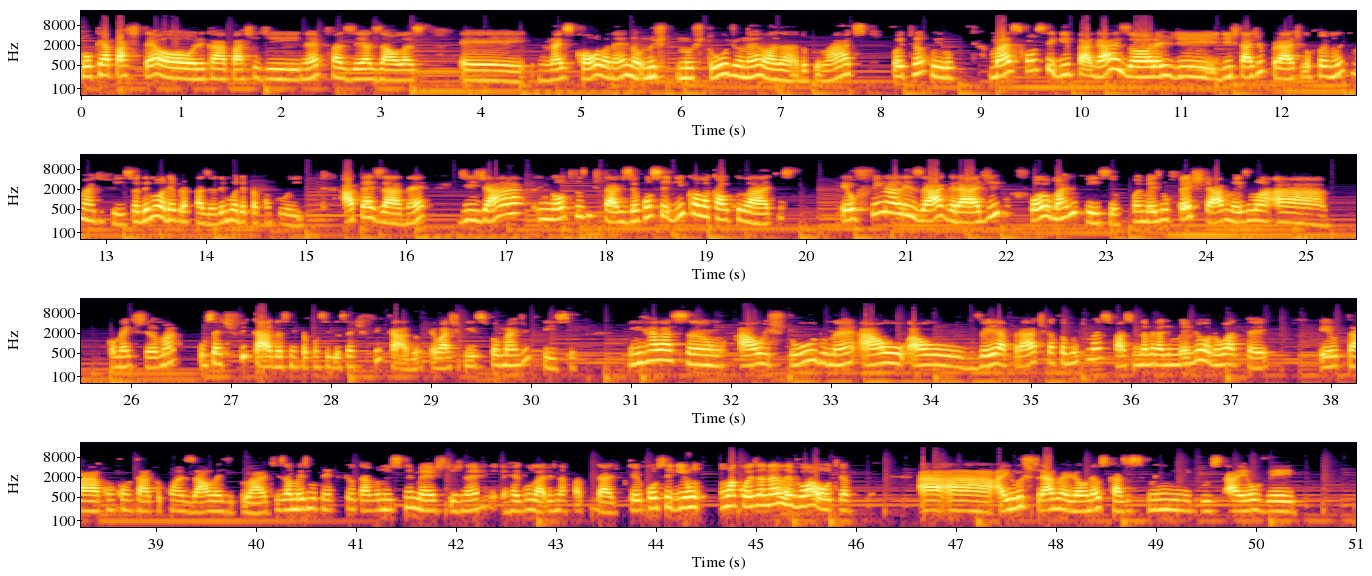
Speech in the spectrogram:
porque a parte teórica, a parte de né, fazer as aulas é, na escola, né, no, no estúdio né, lá da, do Pilates, foi tranquilo. Mas conseguir pagar as horas de, de estágio prático foi muito mais difícil. Eu demorei para fazer, eu demorei para concluir. Apesar, né, de já em outros estágios eu conseguir colocar o Pilates, eu finalizar a grade foi o mais difícil. Foi mesmo fechar mesmo a, a como é que chama? O certificado, assim, para conseguir o certificado. Eu acho que isso foi o mais difícil. Em relação ao estudo, né, ao, ao ver a prática, foi muito mais fácil. Na verdade, melhorou até eu estar tá com contato com as aulas de Pilates, ao mesmo tempo que eu estava nos semestres, né, regulares na faculdade. Porque eu consegui, um, uma coisa, né, levou a outra. A, a, a, ilustrar melhor, né, os casos clínicos, a eu ver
